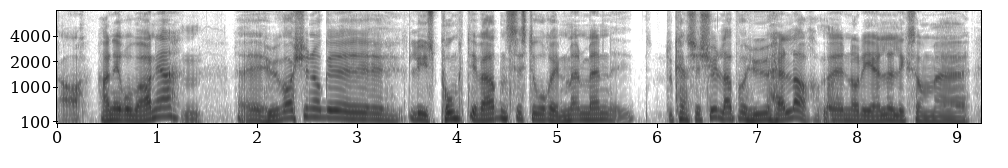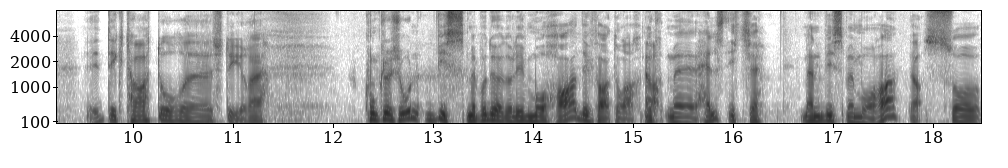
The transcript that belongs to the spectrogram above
Ja. han i Romania. Mm. Eh, Hun var ikke noe eh, lyspunkt i verdenshistorien, men, men du kan ikke skylde på hun heller eh, når det gjelder liksom eh, diktatorstyre. Konklusjon, hvis vi på død og liv må ha diktatorer, Ja. men helst ikke, men hvis vi må ha, Ja. så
